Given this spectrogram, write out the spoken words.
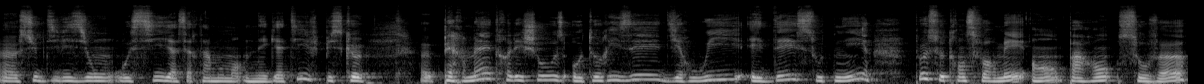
euh, subdivision aussi à certains moments négatifs, puisque euh, permettre les choses, autoriser, dire oui, aider, soutenir, se transformer en parent sauveur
